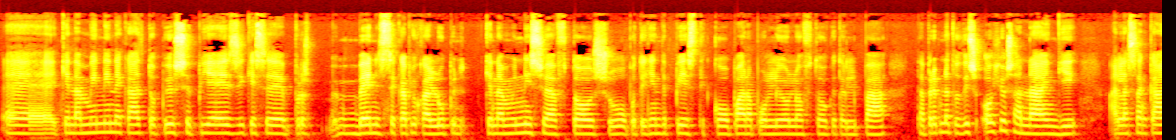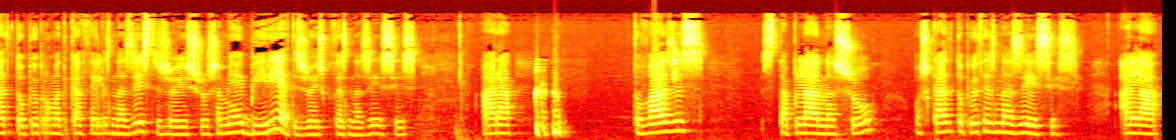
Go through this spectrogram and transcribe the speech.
ε, και να μην είναι κάτι το οποίο σε πιέζει και σε προσ... μπαίνεις σε κάποιο καλούπι και να μην είσαι αυτό σου, οπότε γίνεται πιεστικό πάρα πολύ όλο αυτό κτλ. Θα πρέπει να το δεις όχι ως ανάγκη, αλλά σαν κάτι το οποίο πραγματικά θέλεις να ζεις τη ζωή σου, σαν μια εμπειρία της ζωής που θες να ζήσεις. Άρα το βάζεις στα πλάνα σου ως κάτι το οποίο θες να ζήσεις. Αλλά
